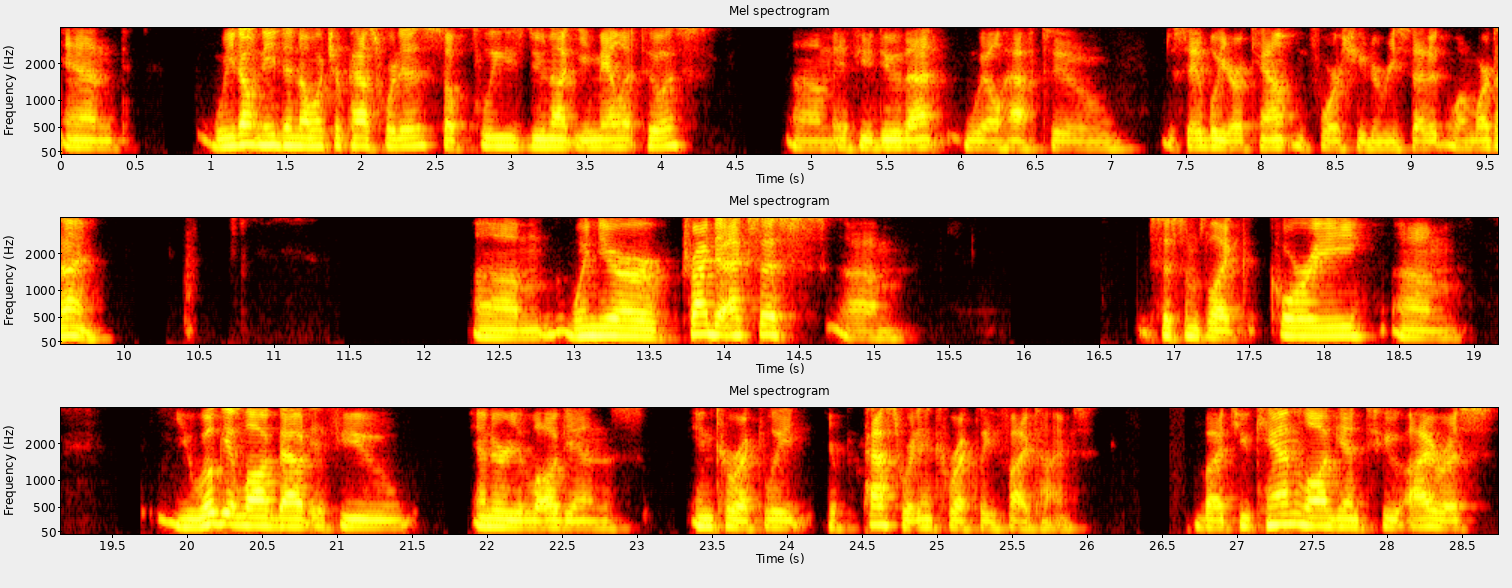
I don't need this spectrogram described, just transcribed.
And we don't need to know what your password is, so please do not email it to us. Um, if you do that, we'll have to disable your account and force you to reset it one more time. Um, when you're trying to access um, systems like Cori, um, you will get logged out if you enter your logins incorrectly, your password incorrectly five times. But you can log into Iris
